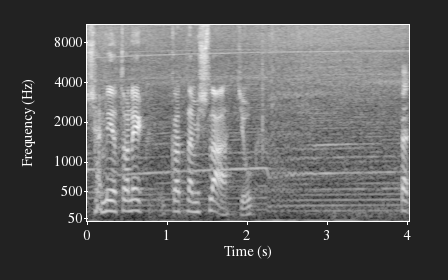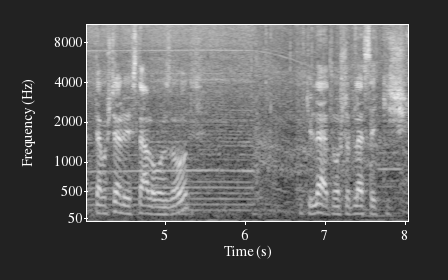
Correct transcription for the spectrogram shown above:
és Hamiltonékat nem is látjuk. Fette most előzte Alonzót. Úgyhogy lehet most ott lesz egy kis...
